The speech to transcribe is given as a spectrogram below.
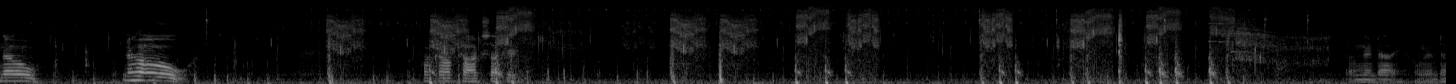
No. No. Fuck off, cocksucker. I'm gonna die. I'm gonna die.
